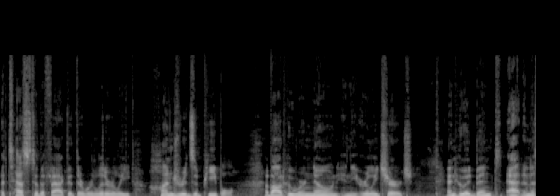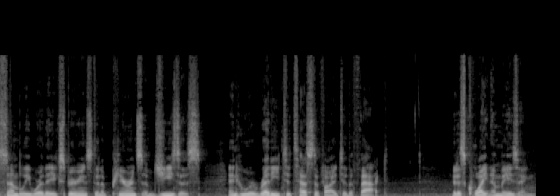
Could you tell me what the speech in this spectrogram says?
attest to the fact that there were literally hundreds of people about who were known in the early church and who had been at an assembly where they experienced an appearance of Jesus and who were ready to testify to the fact. It is quite amazing.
